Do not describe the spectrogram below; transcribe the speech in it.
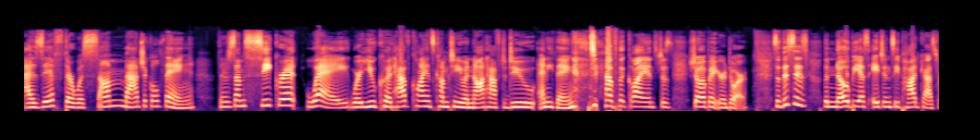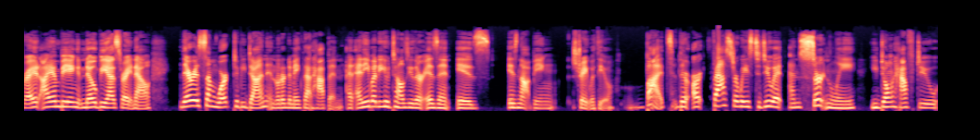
as if there was some magical thing. There's some secret way where you could have clients come to you and not have to do anything to have the clients just show up at your door. So, this is the No BS Agency podcast, right? I am being no BS right now there is some work to be done in order to make that happen. And anybody who tells you there isn't is is not being straight with you. But there are faster ways to do it and certainly you don't have to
